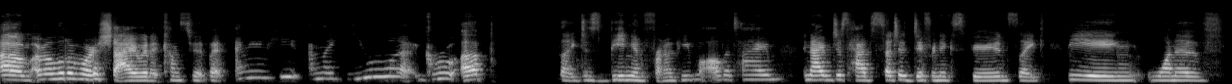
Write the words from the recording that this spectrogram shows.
um I'm a little more shy when it comes to it. But I mean he I'm like, you grew up like just being in front of people all the time. And I've just had such a different experience, like being one of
